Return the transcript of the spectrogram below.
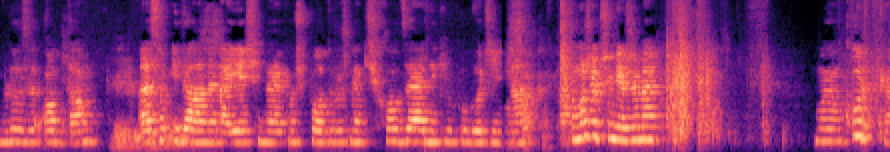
bluzy oddam, ale są idealne na jesień, na jakąś podróż, na jakieś chodzenie kilkugodzinne. Saka. To może przymierzymy moją kurtkę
